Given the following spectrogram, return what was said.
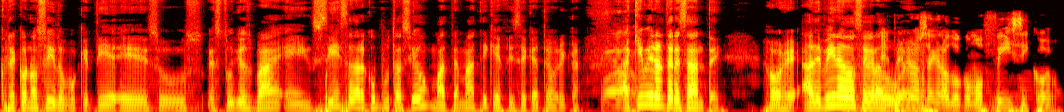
reconocido porque eh, sus estudios van en ciencia de la computación, matemática y física teórica. Aquí viene interesante. Jorge, adivina dónde se graduó. El primero se graduó como físico.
